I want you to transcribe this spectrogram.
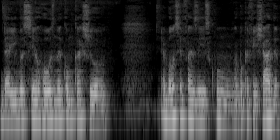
Daí você rosna como cachorro. É bom você fazer isso com a boca fechada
